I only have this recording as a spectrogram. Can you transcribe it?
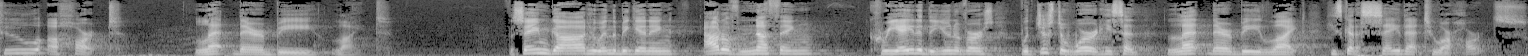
to a heart, Let there be light. The same God who in the beginning, out of nothing, created the universe with just a word, he said, Let there be light. He's got to say that to our hearts.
